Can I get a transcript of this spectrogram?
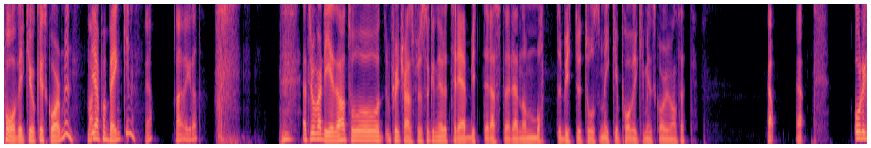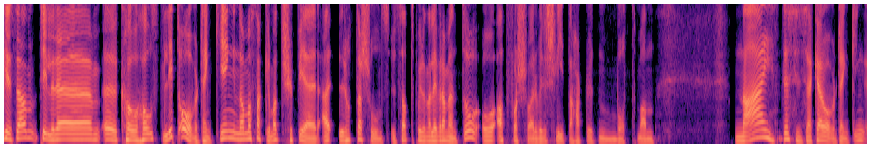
påvirker jo ikke scoren min. De er på benken. Ja. Nei, det er greit. Jeg tror verdien av å ha to free transfers og kunne gjøre tre bytter er større enn å måtte bytte ut to som ikke påvirker min score uansett. Ja. Ja. Ole Kristian, tidligere eh, co-host. Litt overtenking når man snakker om at Trippier er rotasjonsutsatt pga. Livramento, og at Forsvaret vil slite hardt uten Botman. Nei, det syns jeg ikke er overtenking.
